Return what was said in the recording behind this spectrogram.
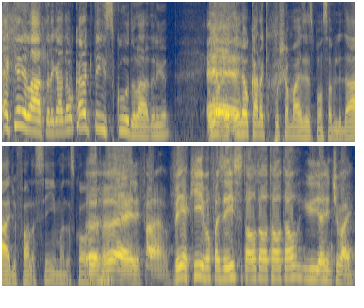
É aquele lá, tá ligado? É o cara que tem escudo lá, tá ligado? Ele é, É. ele é o cara que puxa mais responsabilidade, fala assim, manda as costas. Aham, é, ele fala, vem aqui, vamos fazer isso, tal, tal, tal, tal, e a gente vai.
